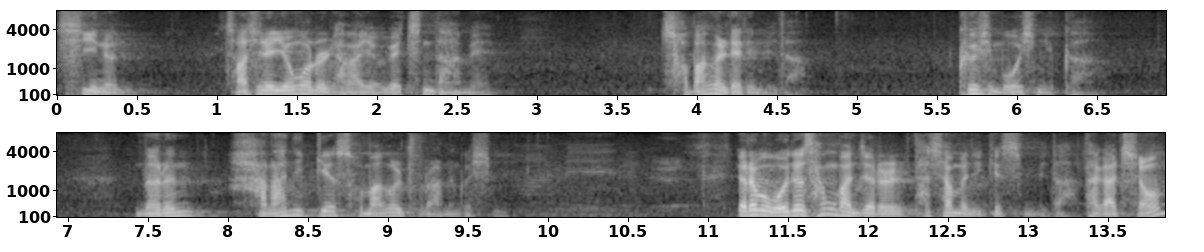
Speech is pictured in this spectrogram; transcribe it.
시인은 자신의 영혼을 향하여 외친 다음에 처방을 내립니다. 그것이 무엇입니까? 너는 하나님께 소망을 두라는 것입니다. 여러분 5절 상반절을 다시 한번 읽겠습니다. 다 같이요.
